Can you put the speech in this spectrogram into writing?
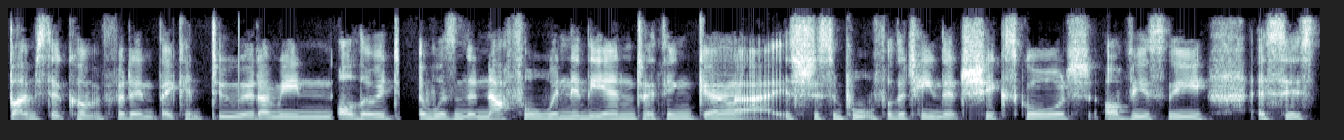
But I'm still confident they can do it. I mean, although it, it wasn't enough for a win in the end, I think uh, it's just important for the team that Schick scored. Obviously, assist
